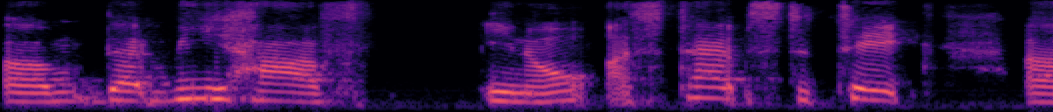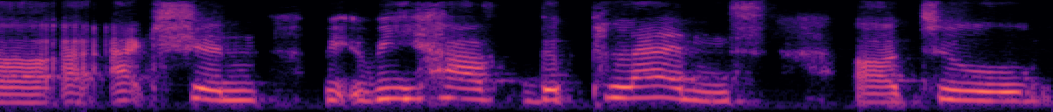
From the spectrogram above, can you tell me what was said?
um, that we have, you know, uh, steps to take uh, action. We, we have the plans uh, to,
